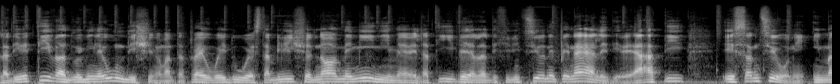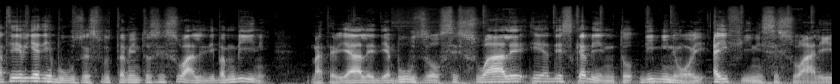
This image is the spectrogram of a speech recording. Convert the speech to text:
La direttiva 2011-93 UE2 stabilisce norme minime relative alla definizione penale di reati e sanzioni in materia di abuso e sfruttamento sessuale di bambini, materiale di abuso sessuale e adescamento di minori ai fini sessuali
